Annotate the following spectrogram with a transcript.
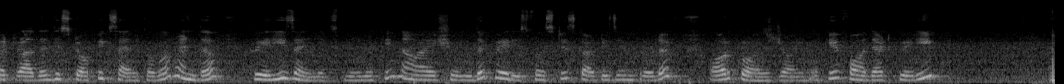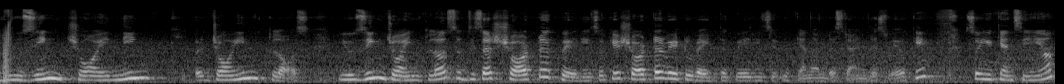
but rather these topics i'll cover and the queries I will explain okay? Now I show you the queries. First is Cartesian product or cross join okay? For that query using joining uh, join clause. Using join clause so these are shorter queries okay? Shorter way to write the queries you can understand this way okay? So you can see here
